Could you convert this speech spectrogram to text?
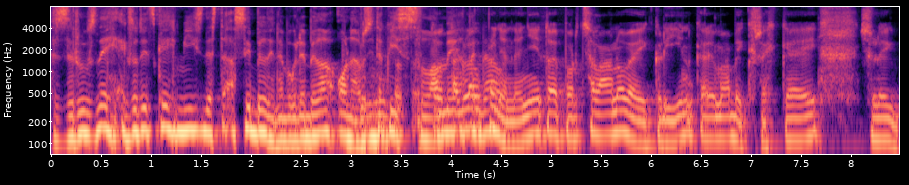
z různých exotických míst, kde jste asi byli, nebo kde byla ona, různě takový to, to, slamy. To, to takhle tak úplně není, to je porcelánový klín, který má být křehký, čili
